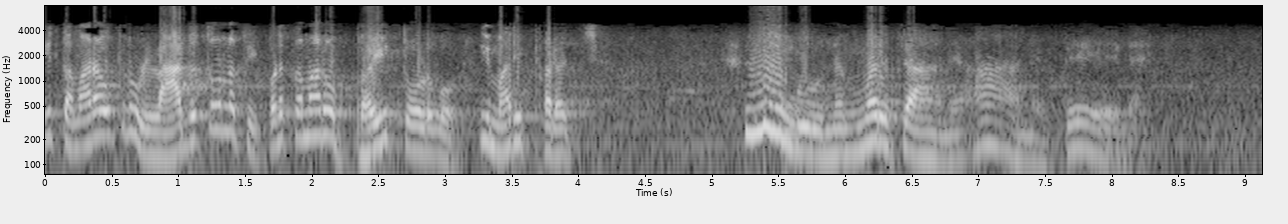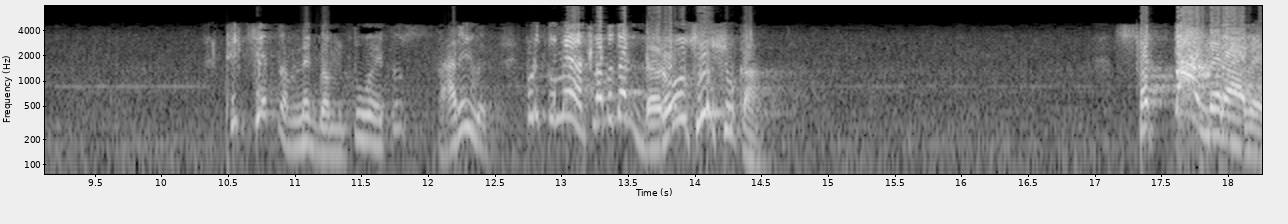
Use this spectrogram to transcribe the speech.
એ તમારા ઉપર લાદતો નથી, પણ તમારો ભય તોડવો, એ મારી ફરજ છે. લીંબુ ને મરચા ને આ ને તે ને ઠીક છે તમને ગમતું હોય તો સારી પણ તમે આટલા બધા ડરો છો શું કામ સત્તા ડરાવે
